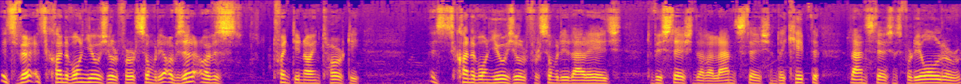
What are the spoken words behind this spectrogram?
it's very it's kind of unusual for somebody. I was in, I was 29, 30. It's kind of unusual for somebody that age to be stationed at a land station. They keep the land stations for the older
